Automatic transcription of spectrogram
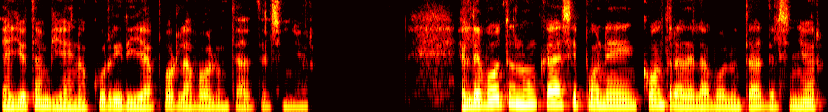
ello también ocurriría por la voluntad del Señor. El devoto nunca se pone en contra de la voluntad del Señor.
